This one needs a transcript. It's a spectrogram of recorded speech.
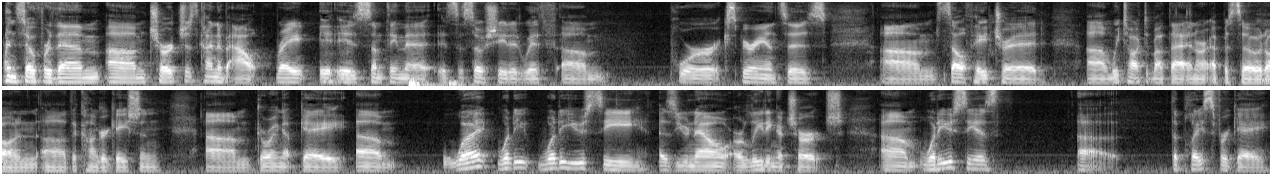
and so for them, um, church is kind of out. Right? It is something that is associated with um, poor experiences, um, self hatred. Um, we talked about that in our episode on uh, the congregation, um, growing up gay. Um, what what do you, what do you see as you now are leading a church? Um, what do you see as uh, the place for gay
